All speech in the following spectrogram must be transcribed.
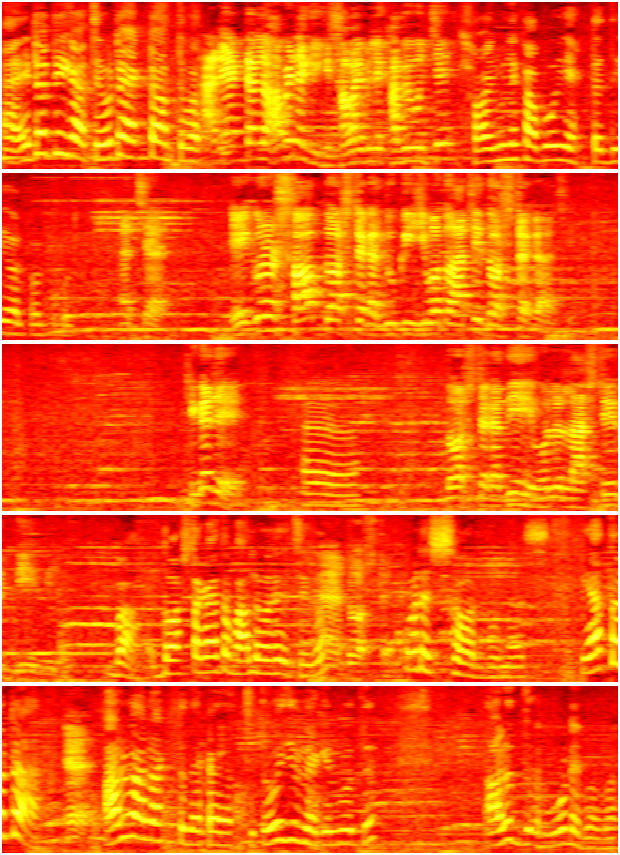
হ্যাঁ এটা ঠিক আছে ওটা একটা আনতে আর পারতে একটা হলে হবে নাকি? সবাই মিলে খাবে বলছে? সবাই মিলে খাব ওই একটা দিয়ে অল্প অল্প করে। আচ্ছা এইগুলো সব দশ টাকা দু কেজি মতো আছে দশ টাকা আছে। ঠিক আছে? হ্যাঁ। দশ টাকা দিয়ে বলে লাস্টে দিয়ে দিল। বাহ দশ টাকায় তো ভালো হয়েছে গো। হ্যাঁ দশ টাকা। ওরে সর্বনাশ। এতটা? হ্যাঁ। আরও আর একটা দেখা যাচ্ছে তো ওই যে ব্যাগের মধ্যে। আরও দ- ওরে বাবা।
